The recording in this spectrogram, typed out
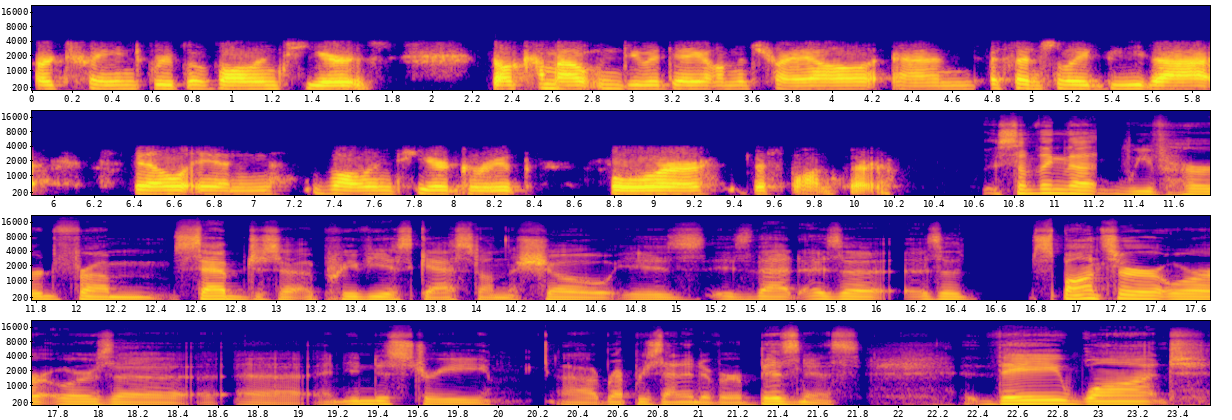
our trained group of volunteers. They'll come out and do a day on the trail and essentially be that fill in volunteer group for the sponsor. Something that we've heard from Seb, just a, previous guest on the show, is is that as a as a sponsor or or as a uh, an industry uh, representative or a business, they want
